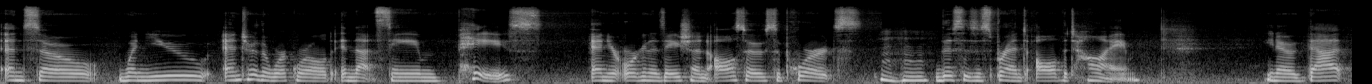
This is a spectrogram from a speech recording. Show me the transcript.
And so when you enter the work world in that same pace, and your organization also supports mm-hmm. this is a sprint all the time, you know, that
